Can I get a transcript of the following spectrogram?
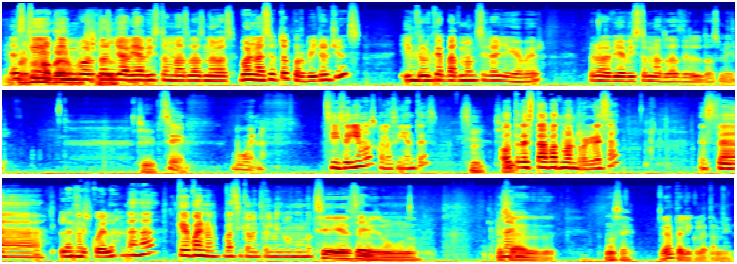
Y Es que no Tim. Burton sí. había visto más las nuevas. Bueno, excepto por Beetlejuice. Y creo que Batman sí la llegué a ver. Pero había visto más las del 2000. Sí. Sí. Bueno. Sí, seguimos con las siguientes. Sí. sí. Otra está Batman Regresa. Está. La no- secuela. Ajá. Que bueno, básicamente el mismo mundo. Sí, es Sí. el mismo mundo. O No sea, no sé. Gran película también.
